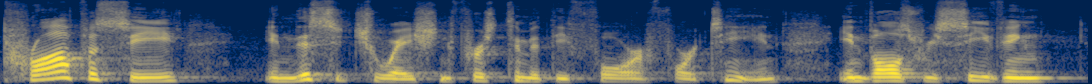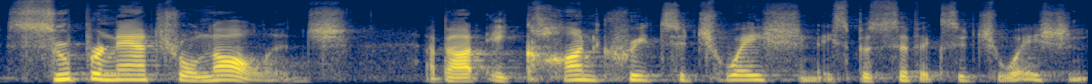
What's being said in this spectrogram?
prophecy in this situation, 1 Timothy 4 14, involves receiving supernatural knowledge about a concrete situation, a specific situation,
